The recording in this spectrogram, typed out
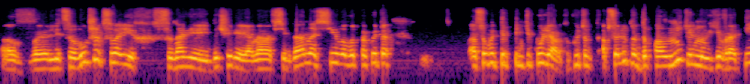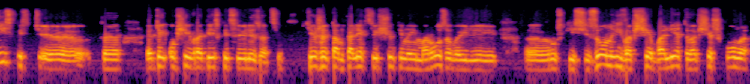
в лице лучших своих сыновей и дочерей, она всегда носила вот какой-то особый перпендикуляр, какую-то абсолютно дополнительную европейскость э, к этой общеевропейской цивилизации. Те же там коллекции Щукина и Морозова или русские сезоны, и вообще балет, и вообще школа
